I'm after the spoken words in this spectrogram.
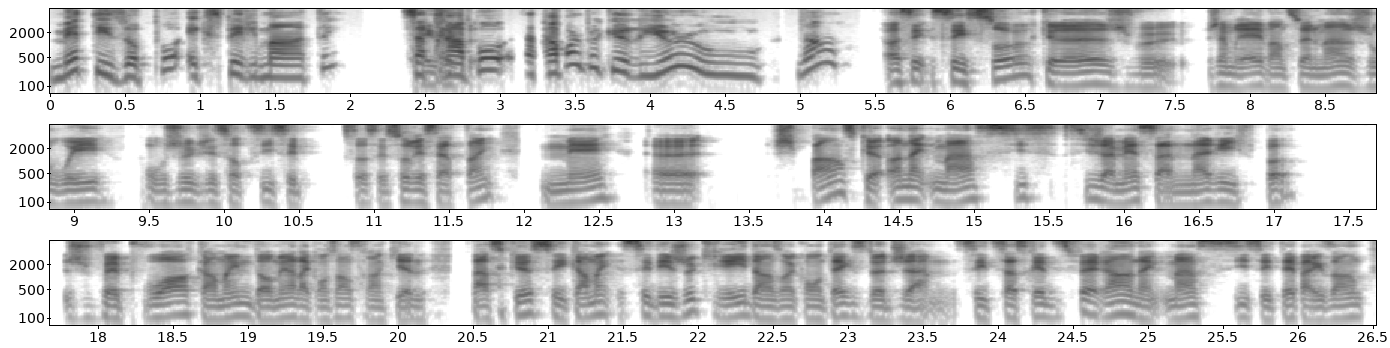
mais tu les as pas expérimentés. Ça te, rend pas, ça te rend pas un peu curieux ou. Non? Ah, c'est c'est sûr que je veux, j'aimerais éventuellement jouer au jeu que j'ai sorti, c'est ça, c'est sûr et certain. Mais euh, je pense que honnêtement, si, si jamais ça n'arrive pas, je vais pouvoir quand même dormir à la conscience tranquille parce que c'est quand même c'est des jeux créés dans un contexte de jam. C'est ça serait différent honnêtement si c'était par exemple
